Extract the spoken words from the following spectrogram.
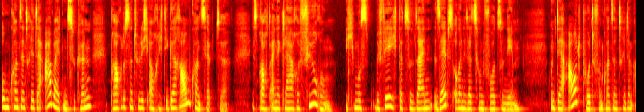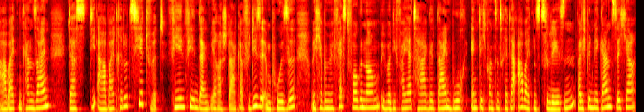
Um konzentrierter arbeiten zu können, braucht es natürlich auch richtige Raumkonzepte. Es braucht eine klare Führung. Ich muss befähigt dazu sein, Selbstorganisation vorzunehmen. Und der Output von konzentriertem Arbeiten kann sein, dass die Arbeit reduziert wird. Vielen, vielen Dank, Vera Starker, für diese Impulse. Und ich habe mir fest vorgenommen, über die Feiertage dein Buch Endlich konzentrierter Arbeiten zu lesen, weil ich bin mir ganz sicher,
